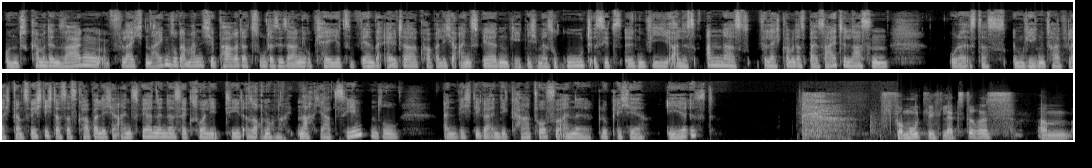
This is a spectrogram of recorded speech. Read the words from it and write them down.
und kann man denn sagen, vielleicht neigen sogar manche Paare dazu, dass sie sagen, okay, jetzt werden wir älter, körperliche Eins werden, geht nicht mehr so gut, ist jetzt irgendwie alles anders, vielleicht können wir das beiseite lassen. Oder ist das im Gegenteil vielleicht ganz wichtig, dass das körperliche Einswerden in der Sexualität, also auch noch nach, nach Jahrzehnten so ein wichtiger Indikator für eine glückliche Ehe ist? Vermutlich letzteres. Ähm,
